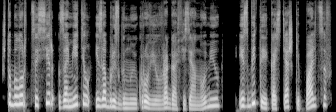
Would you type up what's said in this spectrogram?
чтобы лорд Цесир заметил и забрызганную кровью врага физиономию, избитые костяшки пальцев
